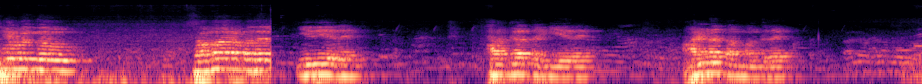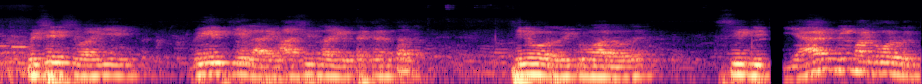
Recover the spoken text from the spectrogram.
ಈ ಒಂದು ಸಮಾರಂಭದ ಹಿರಿಯರೇ, ಹಗ್ಗ ತಂಗಿಯರೇ, ಅಣ್ಣ ತಮ್ಮಂದ್ರೆ, ವಿಶೇಷವಾಗಿ ವೇದಿಕೆಯಲ್ಲಿ ಟಿ ಒ ರವಿಕುಮಾರ್ ಅವರೇ ಸಿ ಡಿ ಯಾರು ಮಾಡ್ಕೊಂಡ್ಬರ್ಬೇಕು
